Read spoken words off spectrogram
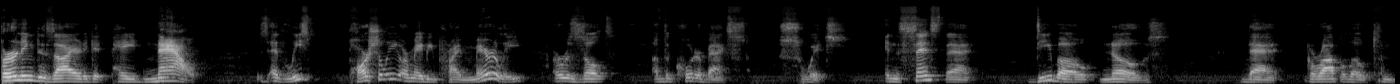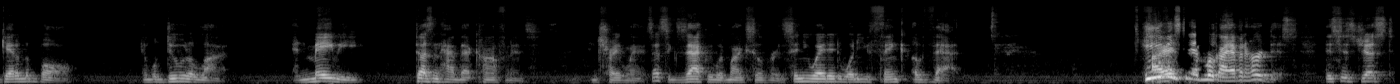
burning desire to get paid now, is at least partially or maybe primarily a result of the quarterback's switch in the sense that Deebo knows that Garoppolo can get him the ball and will do it a lot and maybe doesn't have that confidence in Trey Lance. That's exactly what Mike Silver insinuated. What do you think of that? He even I, said, "Look, I haven't heard this. This is just,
